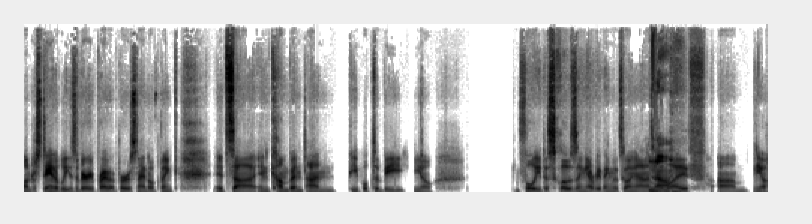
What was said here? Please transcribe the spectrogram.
understandably he's a very private person. I don't think it's uh, incumbent on people to be, you know, fully disclosing everything that's going on in no. their life. Um, you know,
